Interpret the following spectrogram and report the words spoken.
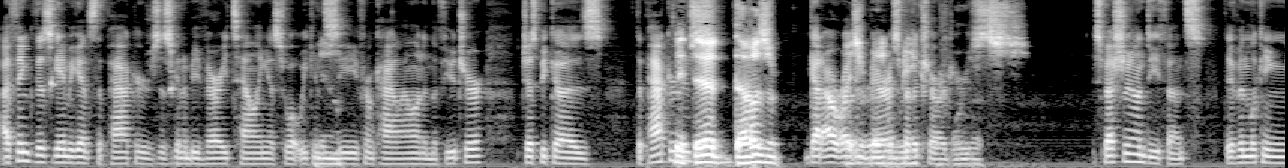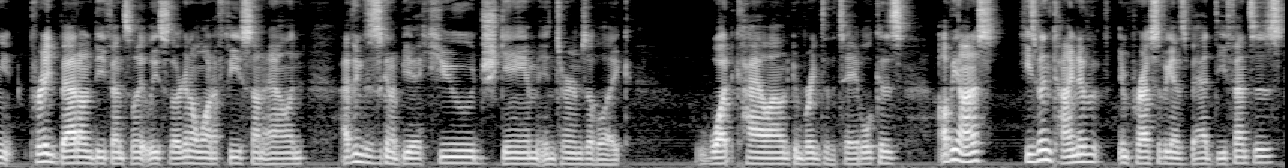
I think this game against the Packers is going to be very telling as to what we can Yeah. see from Kyle Allen in the future. Just because the Packers they did. That was got outright was a really embarrassed by the weak Chargers. Especially on defense. They've been looking pretty bad on defense lately, so they're going to want to feast on Allen. I think this is going to be a huge game in terms of like what Kyle Allen can bring to the table. Because I'll be honest, he's been kind of impressive against bad defenses.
